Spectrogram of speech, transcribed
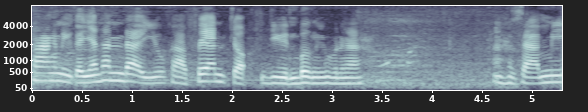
ทางนี่ก็ยังท่านได้อยู่ค่ะ แฟนเจาะยืนเบิ่งอยู่นะคะสามี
